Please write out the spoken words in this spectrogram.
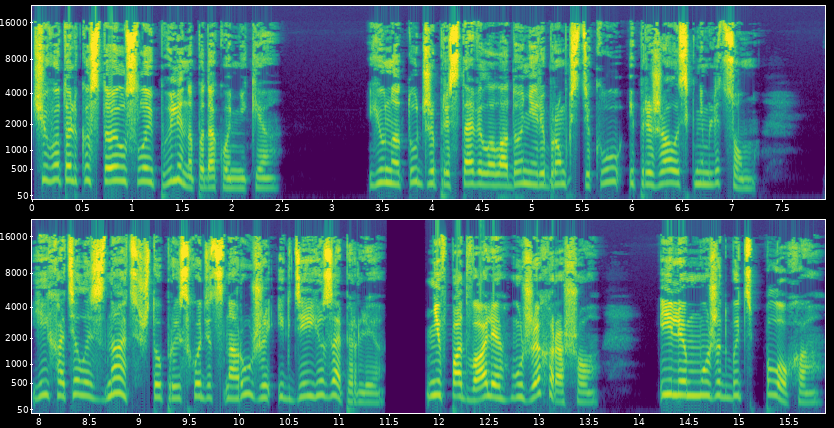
Чего только стоил слой пыли на подоконнике. Юна тут же приставила ладони ребром к стеклу и прижалась к ним лицом — Ей хотелось знать, что происходит снаружи и где ее заперли. Не в подвале, уже хорошо. Или, может быть, плохо.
